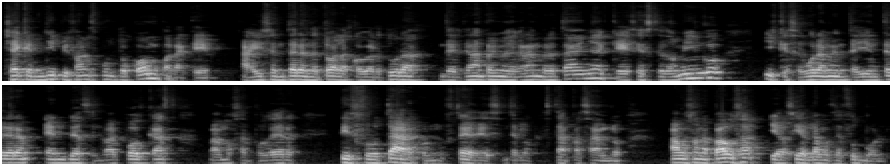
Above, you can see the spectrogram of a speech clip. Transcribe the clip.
Chequen gpfans.com para que ahí se enteren de toda la cobertura del Gran Premio de Gran Bretaña, que es este domingo, y que seguramente ahí en Telegram, en Reservar Podcast, vamos a poder disfrutar con ustedes de lo que está pasando. Vamos a una pausa y así hablamos de fútbol.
